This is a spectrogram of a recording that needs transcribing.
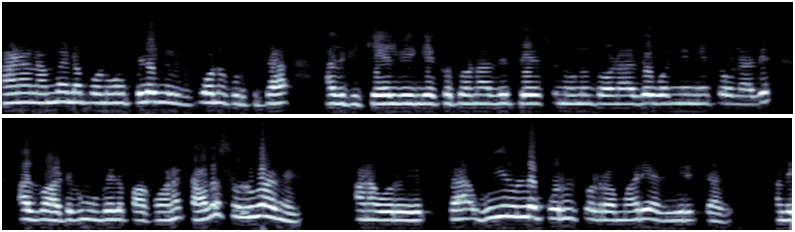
ஆனால் நம்ம என்ன பண்ணுவோம்? பிள்ளைங்களுக்கு ஃபோனை கொடுத்துட்டா அதுக்கு கேள்வியும் கேட்க தோணாது பேசணும்னு தோணாது ஒன்றுமே தோணாது. அது பாட்டுக்கு மொபைலை பார்க்கும். ஆனால் கதை சொல்லுவாங்க. ஆனால் ஒரு உயிருள்ள பொருள் சொல்கிற மாதிரி அது இருக்காது. அந்த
